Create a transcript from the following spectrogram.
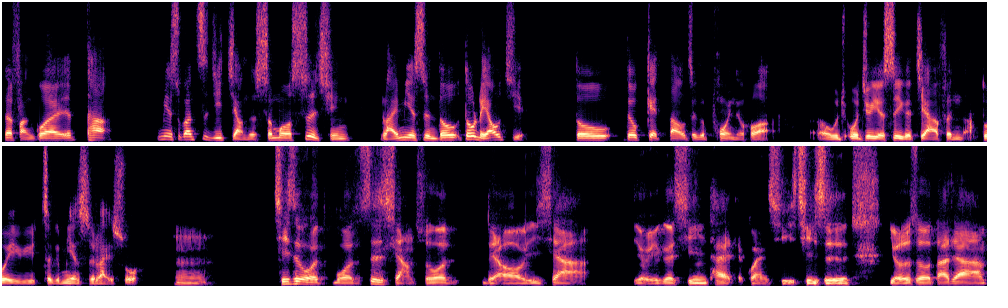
那反过来，他面试官自己讲的什么事情来面试都都了解，都都 get 到这个 point 的话，呃，我我觉得也是一个加分啊，对于这个面试来说。嗯，其实我我是想说聊一下有一个心态的关系。其实有的时候大家，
